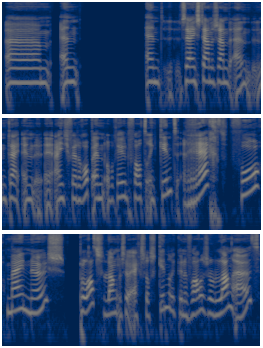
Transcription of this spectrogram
Ehm, en, en zij staan dus aan, aan een, een eindje verderop. En op een gegeven moment valt er een kind recht voor mijn neus. Plat, zo lang, zo echt zoals kinderen kunnen vallen. Zo lang uit.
